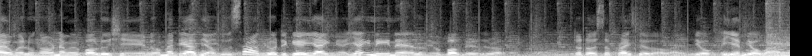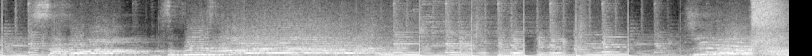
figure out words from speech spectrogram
လိုက်အောင်ပဲလို့ငါတို့နာမည်ပေါက်လို့ရှိရင်လို့အမှတ်တရဖြစ်အောင်ဆိုစပြီးတော့တကယ်ရိုက်နေရိုက်နေနေအဲ့လိုမျိုးပေါက်တယ်ဆိုတော့တော်တော် surprise ဖြစ်သွားပါတယ်ပျော်အရင်ပျော်ပါတယ်ဒီ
